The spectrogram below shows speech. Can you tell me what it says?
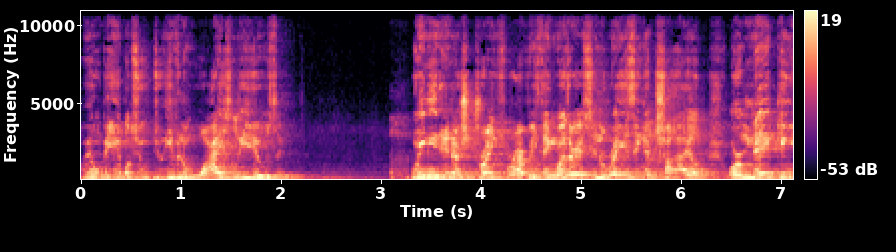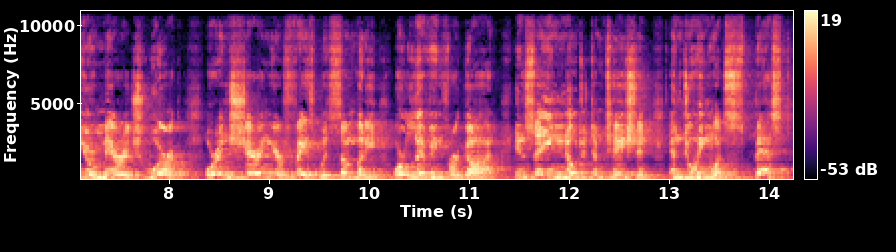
we won't be able to, to even wisely use it. We need inner strength for everything, whether it's in raising a child, or making your marriage work, or in sharing your faith with somebody, or living for God, in saying no to temptation and doing what's best.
